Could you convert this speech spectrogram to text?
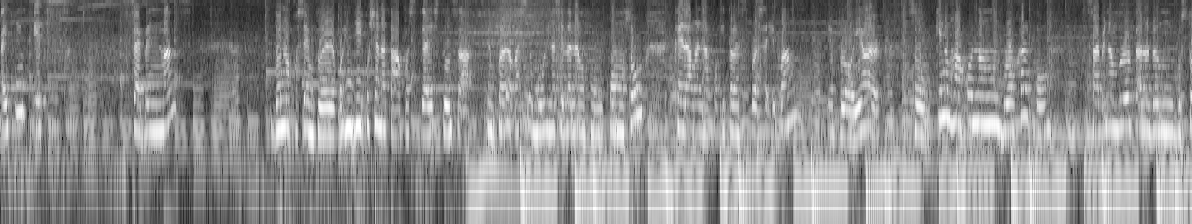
I think it's seven months doon ako sa employer ko. Hindi ko siya natapos guys doon sa employer kasi umuwi na sila ng Hong Kong. So, kailangan na akong i-transfer sa ibang employer. So, kinuha ko ng broker ko. Sabi ng broker, ano daw gusto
